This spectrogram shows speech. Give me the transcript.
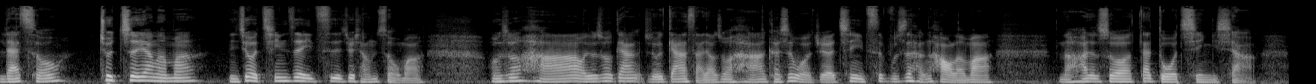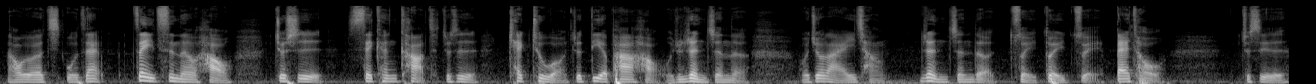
：“That's all，就这样了吗？”你就亲这一次就想走吗？我说哈，我就说跟他就是跟他撒娇说哈，可是我觉得亲一次不是很好了吗？然后他就说再多亲一下，然后我我在这一次呢，好，就是 second cut，就是 take two 哦，就第二趴好，我就认真了，我就来一场认真的嘴对嘴 battle，就是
